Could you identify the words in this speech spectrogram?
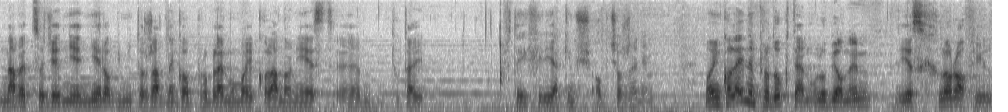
nawet codziennie. Nie robi mi to żadnego problemu. Moje kolano nie jest tutaj w tej chwili jakimś obciążeniem. Moim kolejnym produktem ulubionym jest chlorofil,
